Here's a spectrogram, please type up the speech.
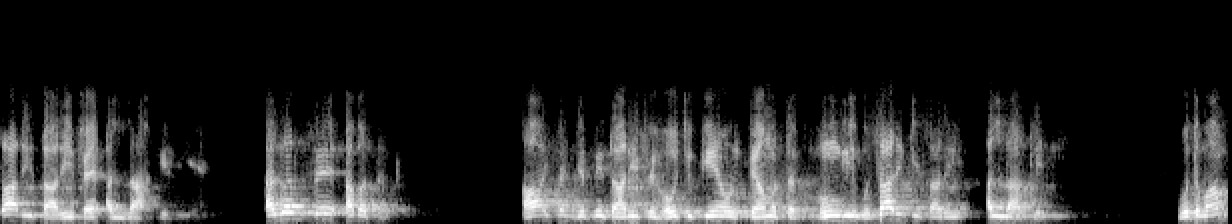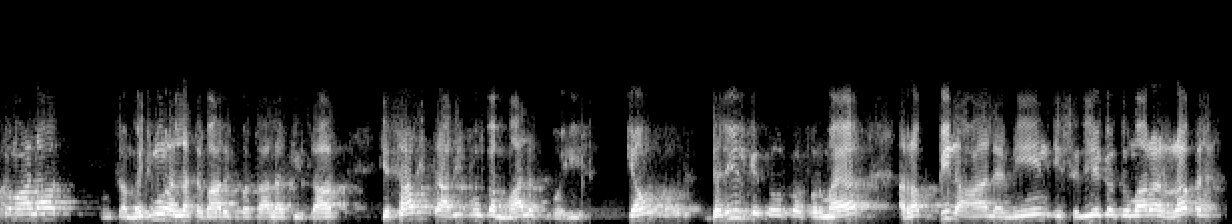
ساری تعریفیں اللہ کے لیے ازل سے اب تک۔ آج تک جتنی تعریفیں ہو چکی ہیں اور قیامت تک ہوں گی، وہ ساری کی ساری اللہ کے لیے۔ وہ تمام کمالات، ان کا مجموعہ اللہ تبارک و تعالیٰ کی ذات کہ ساری تعریفوں کا مالک وہی ہے۔ کیوں؟ دلیل کے طور پر فرمایا، رب العالمین، اس لیے کہ تمہارا رب ہے۔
